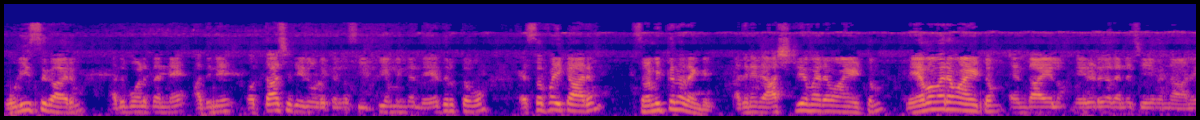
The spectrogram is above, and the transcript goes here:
പോലീസുകാരും അതുപോലെ തന്നെ അതിന് ഒത്താശ ചെയ്തു കൊടുക്കുന്ന സി പി എമ്മിന്റെ നേതൃത്വവും എസ് എഫ് ഐക്കാരും ശ്രമിക്കുന്നതെങ്കിൽ അതിനെ രാഷ്ട്രീയപരമായിട്ടും നിയമപരമായിട്ടും എന്തായാലും നേരിടുക തന്നെ ചെയ്യുമെന്നാണ്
